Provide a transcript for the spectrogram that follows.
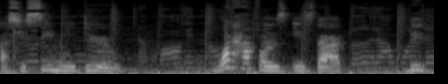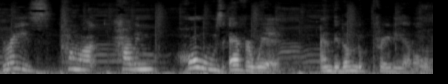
as you see me do what happens is that the braids come out having holes everywhere and they don't look pretty at all.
